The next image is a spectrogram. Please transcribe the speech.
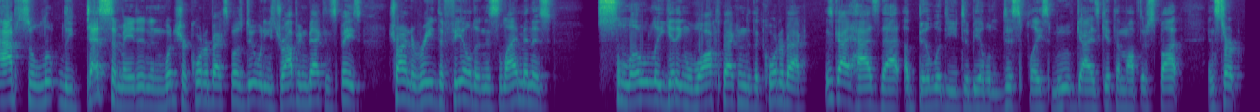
absolutely decimated. And what's your quarterback supposed to do when he's dropping back in space, trying to read the field, and this lineman is slowly getting walked back into the quarterback. This guy has that ability to be able to displace, move guys, get them off their spot, and start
